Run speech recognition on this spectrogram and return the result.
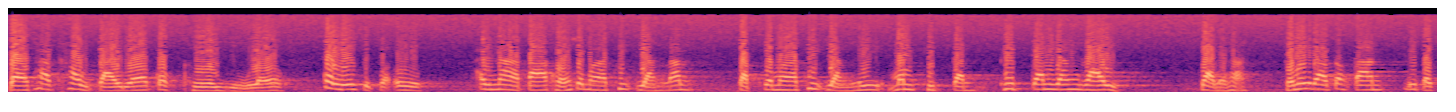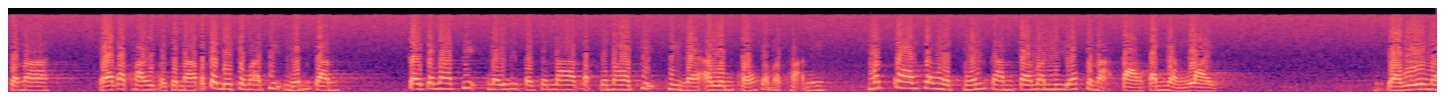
แต่ถ้าเข้าใจแล้วก็เคยอยู่แล้ว ก็รู้สึกว่าเออ ไอหน้าตาของสมาธิอย่างนั้น กับสมาธิอย่างนี้มันผิดกัน ผิดกันอย่างไรใช่ไหมคะทีนี้เราต้องการวิปัสสนา แล้วก็ทำวิปัสสนาก็จะมีสมาธิเหมือนกัน แต่สมาธิในวิปัสสนากับสมาธิที่ในอารมณ์ของสมถะนี้ มันความสงบเหมือนกัน แต่มันมีลักษณะต่างกันอย่างไรอยากรู้ไหม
